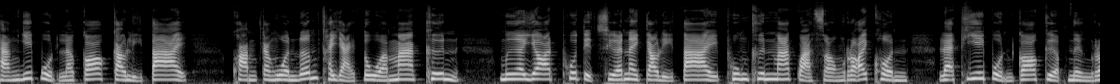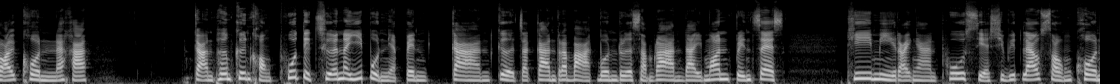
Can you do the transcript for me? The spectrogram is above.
ทั้งญี่ปุ่นแล้วก็เกาหลีใต้ ความกังวลเริ่มขยายตัวมากขึ้น เมื่อยอดผู้ติดเชื้อในเกาหลีใต้ พุ่งขึ้นมากกว่า 200 คน และที่ญี่ปุ่นก็เกือบ 100 คนนะคะ การเพิ่มขึ้นของผู้ติดเชื้อในญี่ปุ่นเนี่ยเป็นการเกิดจากการระบาดบนเรือสำราญ Diamond Princess ที่มีรายงานผู้เสียชีวิตแล้ว2คน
